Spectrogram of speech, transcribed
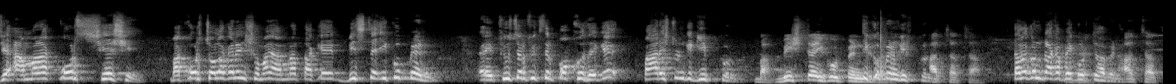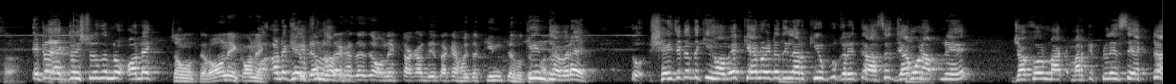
যে আমরা কোর্স শেষে বা কোর্স চলাকালীন সময় আমরা তাকে বিশটা ইকুইপমেন্ট এই ফিউচার ফিক্সের পক্ষ থেকে পার স্টুডেন্টকে গিফট করব। বাহ ইকুইপমেন্ট Equipment gift করব। আচ্ছা আচ্ছা। তাহলে কোনো টাকা পে করতে হবে না। আচ্ছা আচ্ছা। এটা একজন স্টুডেন্টের জন্য অনেক চমৎকার অনেক অনেক। অনেক তো হবে। দেখা যায় যে অনেক টাকা দিয়ে তাকে হয়তো কিনতে হতে কিনতে হবে রাইট তো সেই জায়গাতে কি হবে? কেন এটা দিলে আর কি উপকারিতা আছে? যেমন আপনি যখন মার্কেট প্লেসে একটা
